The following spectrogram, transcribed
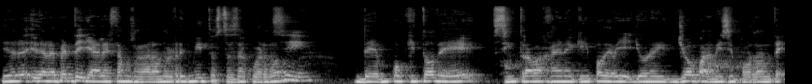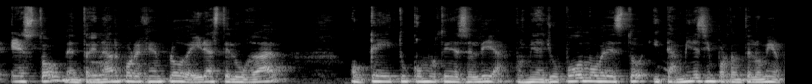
Y de, repente ya le estamos agarrando el ritmito, ¿estás de acuerdo? Sí. De un poquito de, sí, trabajar en equipo, de, oye, yo, yo para mí es importante esto, de entrenar, por ejemplo, de ir a este lugar. Ok, ¿tú cómo tienes el día? Pues mira, yo puedo mover esto y también es importante lo mío.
